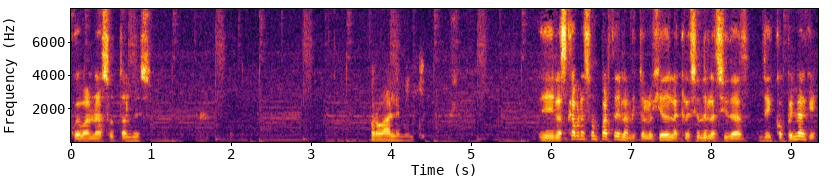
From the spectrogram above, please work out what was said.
Cuevanazo, tal vez. probablemente. Eh, las cabras son parte de la mitología de la creación de la ciudad de Copenhague.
